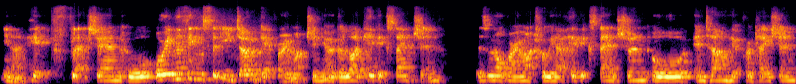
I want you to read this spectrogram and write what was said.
You know, hip flexion or or even things that you don't get very much in yoga, like hip extension. There's not very much where we have hip extension or internal hip rotation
